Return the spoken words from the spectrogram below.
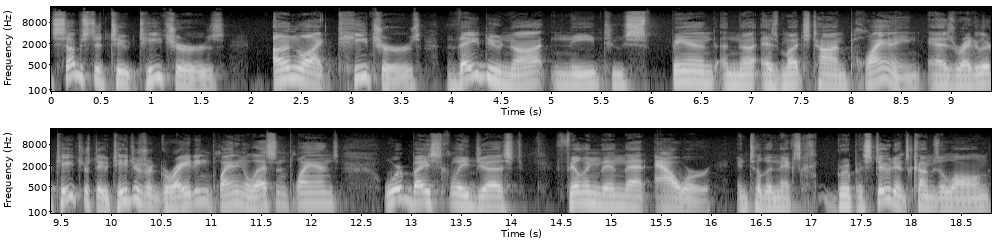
substitute teachers unlike teachers they do not need to spend as much time planning as regular teachers do. Teachers are grading, planning lesson plans. We're basically just filling in that hour until the next group of students comes along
